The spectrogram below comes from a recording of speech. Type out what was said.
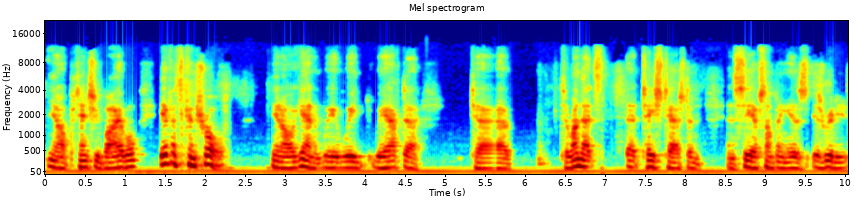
you know, potentially viable if it's controlled you know, again, we we we have to to to run that that taste test and and see if something is is really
